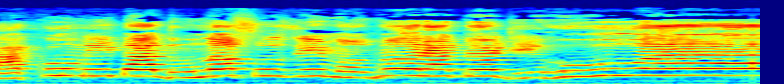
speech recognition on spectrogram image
A comida dos nossos irmãos moradores de rua.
